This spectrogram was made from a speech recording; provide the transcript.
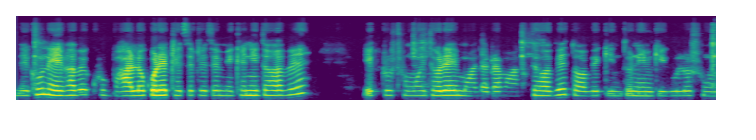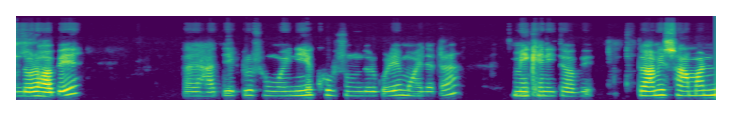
দেখুন এইভাবে খুব ভালো করে ঠেসে ঠেসে মেখে নিতে হবে। একটু সময় ধরে এই ময়দাটা মাখতে হবে, তবে কিন্তু নিমকিগুলো সুন্দর হবে। তাই হাতে একটু সময় নিয়ে খুব সুন্দর করে ময়দাটা মেখে নিতে হবে। তো আমি সামান্য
